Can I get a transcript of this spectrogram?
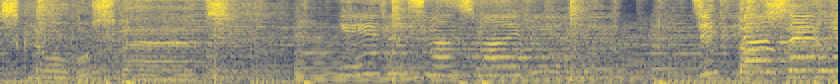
Es kļuvu svēts. Jēzus man smaidīja, cik tas ir lieliski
